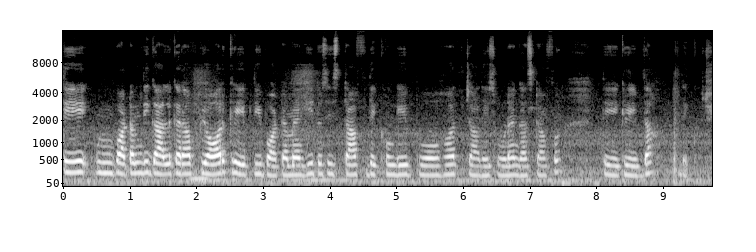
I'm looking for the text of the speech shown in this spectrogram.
ਤੇ ਬਾਟਮ ਦੀ ਗੱਲ ਕਰਾਂ ਪਿਓਰ ਕ੍ਰੇਪ ਦੀ ਬਾਟਮ ਹੈਗੀ, ਤੁਸੀਂ ਸਟਫ ਦੇਖੋਗੇ, ਬਹੁਤ ਜ਼ਿਆਦਾ ਸੋਹਣਾ ਹੈਗਾ ਸਟਫ ਤੇ ਕ੍ਰੇਪ ਦਾ, ਦੇਖੋ ਜੀ।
